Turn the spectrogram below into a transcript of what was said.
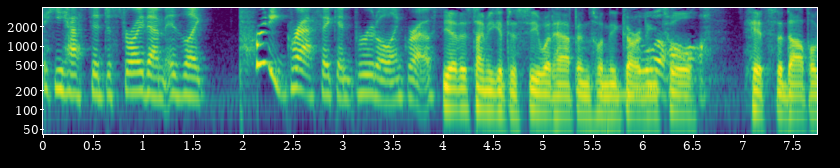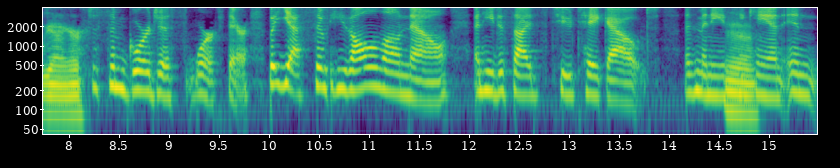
he has to destroy them. Is like pretty graphic and brutal and gross. Yeah, this time you get to see what happens when the gardening tool Ugh. Hits the doppelganger. Just some gorgeous work there. But yes, so he's all alone now, and he decides to take out as many as Yeah. he can. In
